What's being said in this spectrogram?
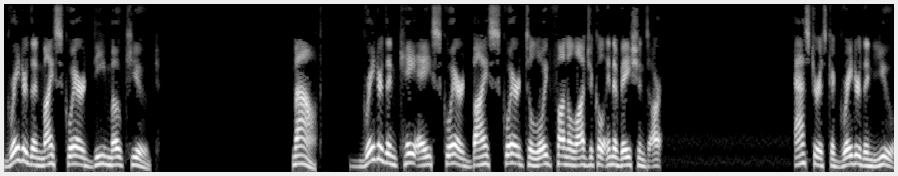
greater than my squared d mo cubed. Mouth greater than Ka squared by squared Taloid phonological innovations are asterisk a greater than u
